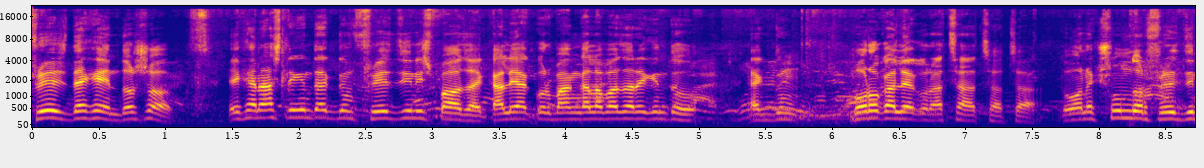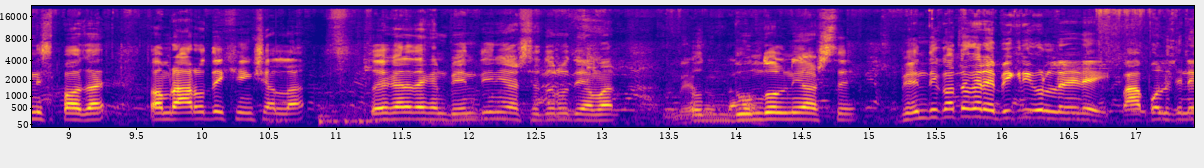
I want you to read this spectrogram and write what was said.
ফ্রেশ দেখেন, দর্শক, এখানে আসলে কিন্তু একদম ফ্রেশ জিনিস পাওয়া যায়। কালিয়াকুর বাঙ্গালা বাজারে কিন্তু একদম বড় কালিয়াকুর। আচ্ছা আচ্ছা আচ্ছা। তো অনেক সুন্দর ফ্রেশ জিনিস পাওয়া যায়। তো আমরা আরও দেখি ইনশাল্লাহ তো এখানে দেখেন, ভেন্দি নিয়ে আসছে, দরদি আমার। দুন্দল নিয়ে আসছে। ভেন্দি কত করে বিক্রি করলেন এটাই? পা পলিথিনে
